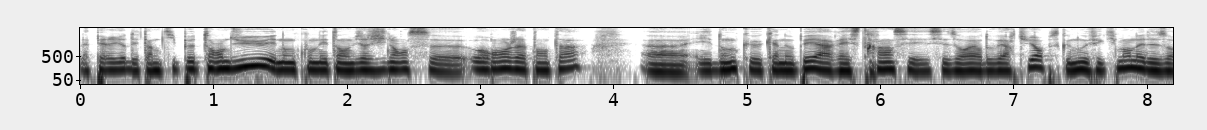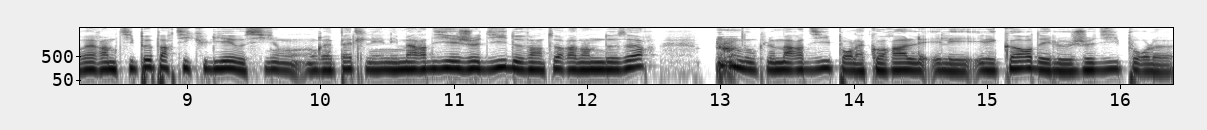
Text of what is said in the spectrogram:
la période est un petit peu tendue et donc on est en vigilance euh, orange attentat. Euh, et donc euh, Canopé a restreint ses, horaires d'ouverture parce que nous, effectivement, on a des horaires un petit peu particuliers aussi. On, répète les, mardis et jeudis de 20h à 22h. donc le mardi pour la chorale et les, cordes et le jeudi pour le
